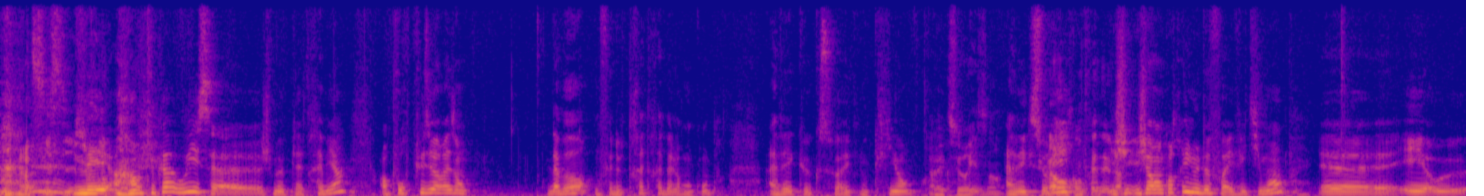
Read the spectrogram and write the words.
Si, si, je mais en tout cas oui, ça, je me plais très bien. Alors, pour plusieurs raisons. D'abord, on fait de très très belles rencontres, avec, euh, que ce soit avec nos clients, Avec Cerise, hein avec tu l'as Cerise. rencontré déjà? J'ai rencontré une ou deux fois, effectivement, euh, et euh,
